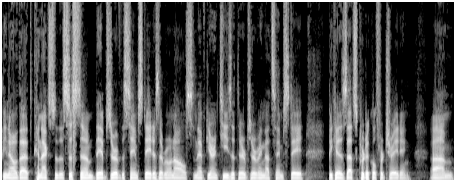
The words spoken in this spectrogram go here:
you know that connects to the system they observe the same state as everyone else and they have guarantees that they're observing that same state because that's critical for trading um,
